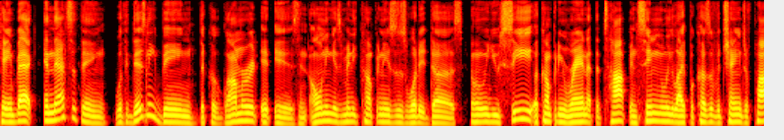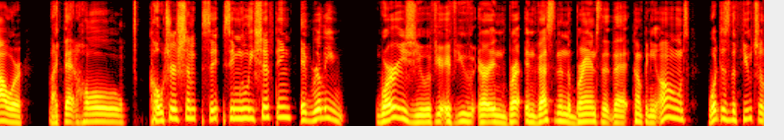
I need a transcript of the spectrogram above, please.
came back, and that's the thing with Disney being the conglomerate it is and owning as many companies as what it does. And when you see a company ran at the top and seemingly like because of a change of power, like that whole culture seemingly shifting, it really worries you if you if you are in, bre- invested in the brands that that company owns. What does the future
